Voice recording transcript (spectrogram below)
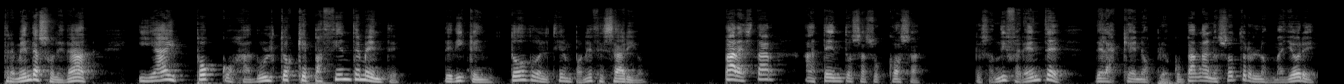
tremenda soledad y hay pocos adultos que pacientemente dediquen todo el tiempo necesario para estar atentos a sus cosas, que son diferentes de las que nos preocupan a nosotros los mayores,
